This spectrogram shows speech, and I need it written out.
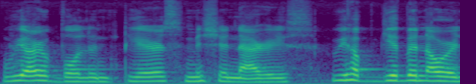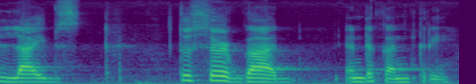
We are volunteers, missionaries. We have given our lives to serve God and the country.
